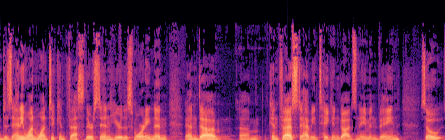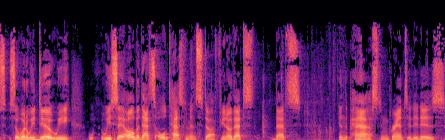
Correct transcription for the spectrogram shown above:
Does anyone want to confess their sin here this morning and, and uh, um, confess to having taken God's name in vain? So, so what do we do? We, we say, oh, but that's Old Testament stuff. You know, that's, that's in the past, and granted it is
